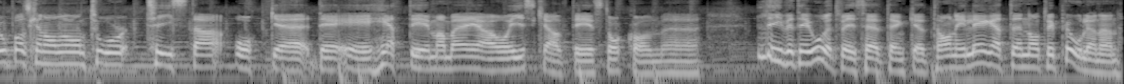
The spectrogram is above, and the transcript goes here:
Fotbollskanalen on tour tisdag och eh, det är hett i Marbella och iskallt i Stockholm. Eh, livet är orättvist helt enkelt. Har ni legat eh, något vid poolen än?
